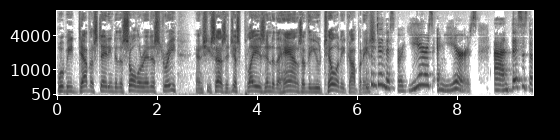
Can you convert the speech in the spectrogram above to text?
will be devastating to the solar industry. And she says it just plays into the hands of the utility companies. They've been doing this for years and years, and this is the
